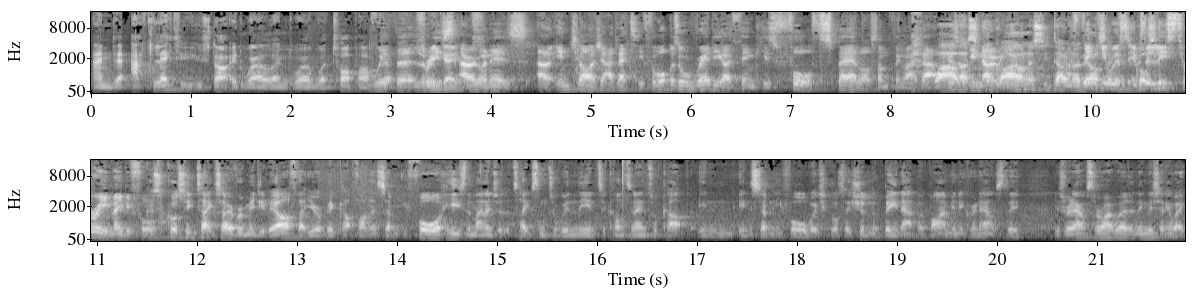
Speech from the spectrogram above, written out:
and uh, Atleti, who started well and were, were top after with uh, three Luis games. Aragonés uh, in charge at Atleti for what was already, I think, his fourth spell or something like that. Wow, that's we know, I honestly don't know I the think answer, it was, it was at least three, maybe four. Because of course he takes over immediately after that European Cup final in '74. He's the manager that takes them to win the Intercontinental Cup in in '74, which of course they shouldn't have been at. But Bayern Munich renounced the is renounced the right word in English anyway.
